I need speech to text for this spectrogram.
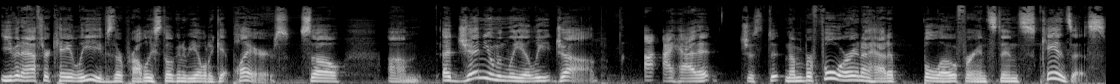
even after K leaves, they're probably still going to be able to get players. So um, a genuinely elite job. I-, I had it just at number four, and I had it below, for instance, Kansas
